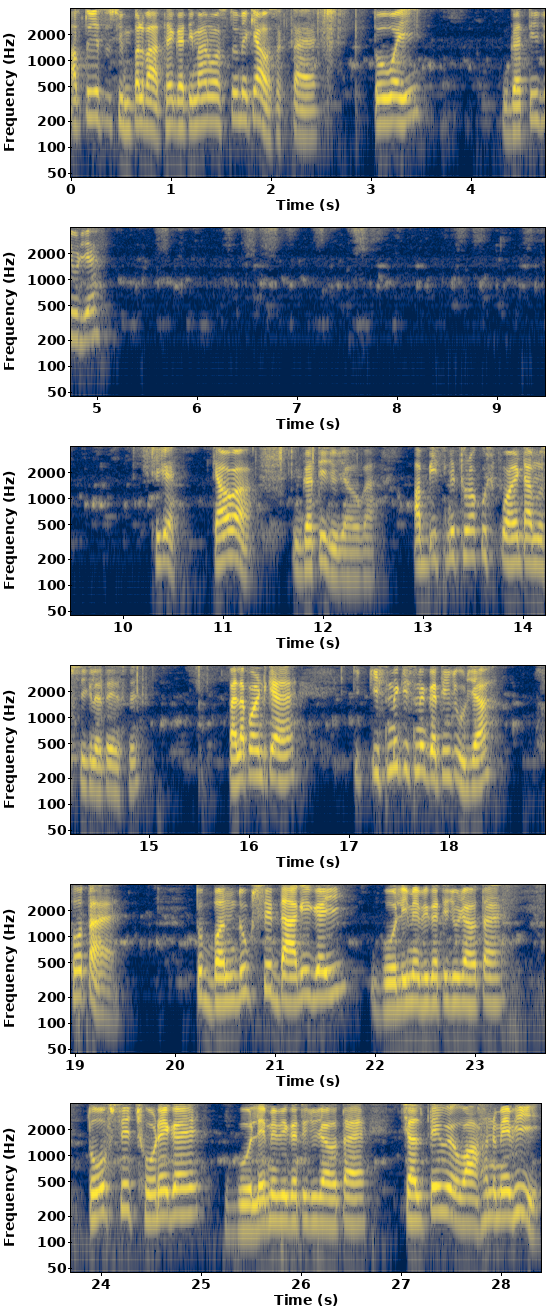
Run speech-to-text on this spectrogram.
अब तो ये तो सिंपल बात है, गतिमान वस्तु में क्या हो सकता है? तो वही गतिज ऊर्जा ठीक है, क्या होगा? गतिज ऊर्जा होगा। अब इसमें थोड़ा कुछ पॉइंट हम लोग सीख लेते हैं इसमें। पहला पॉइंट क्या है? कि किसमें किसमें गतिज ऊर्जा होता है। तो बंदूक से दागी गई, गोली में भी गतिज ऊर्जा होता है। तोप से छोड़े गए गोले में भी गतिज ऊर्जा होता है, चलते हुए वाहन में भी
